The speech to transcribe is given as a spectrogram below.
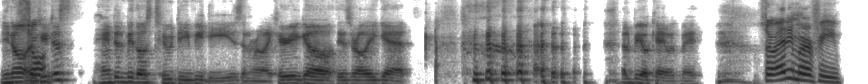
You know, So- if you just handed me those two DVDs and were like, "Here you go. These are all you get," that'd be okay with me. So Eddie Murphy,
